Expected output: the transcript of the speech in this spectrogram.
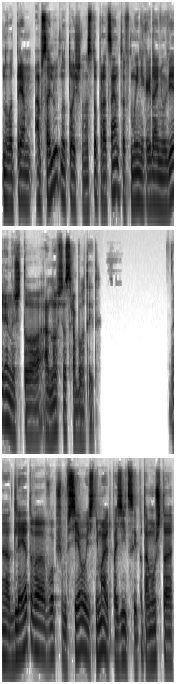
ну вот прям абсолютно точно, на 100% мы никогда не уверены, что оно все сработает. Э, для этого, в общем, все и снимают позиции, потому что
